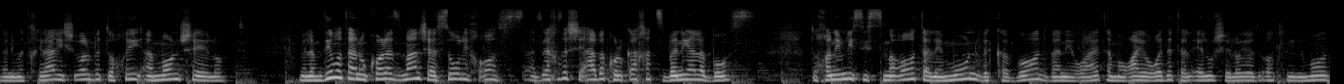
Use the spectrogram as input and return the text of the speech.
ואני מתחילה לשאול בתוכי המון שאלות. מלמדים אותנו כל הזמן שאסור לכעוס, אז איך זה שאבא כל כך עצבני על הבוס? טוחנים לי סיסמאות על אמון וכבוד, ואני רואה את המורה יורדת על אלו שלא יודעות ללמוד.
